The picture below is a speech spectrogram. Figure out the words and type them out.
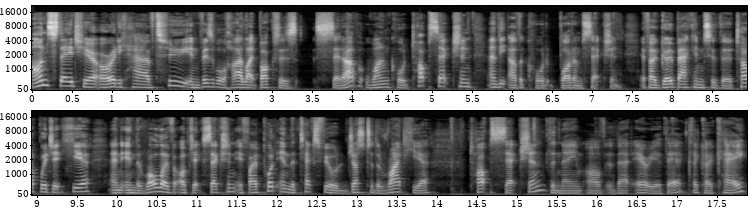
On stage here, I already have two invisible highlight boxes set up, one called top section and the other called bottom section. If I go back into the top widget here and in the rollover object section, if I put in the text field just to the right here, top section, the name of that area there, click OK,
